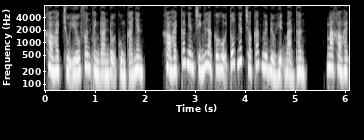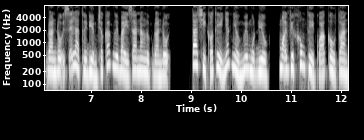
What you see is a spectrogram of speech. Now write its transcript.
khảo hạch chủ yếu phân thành đoàn đội cùng cá nhân. Khảo hạch các nhân chính là cơ hội tốt nhất cho các ngươi biểu hiện bản thân, mà khảo hạch đoàn đội sẽ là thời điểm cho các ngươi bày ra năng lực đoàn đội. Ta chỉ có thể nhắc nhở ngươi một điều, mọi việc không thể quá cầu toàn,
